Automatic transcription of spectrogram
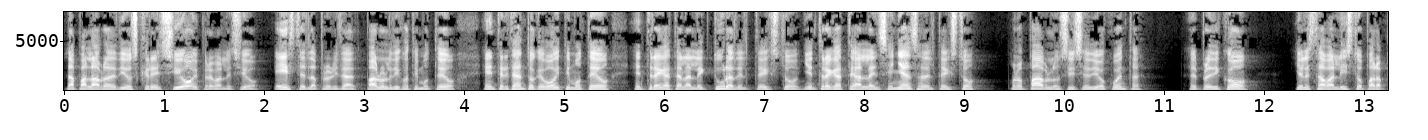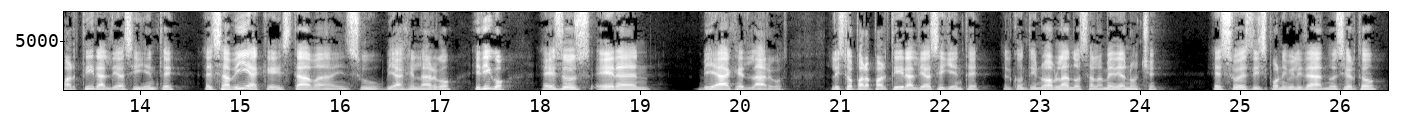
La palabra de Dios creció y prevaleció. Esta es la prioridad. Pablo le dijo a Timoteo, entre tanto que voy, Timoteo, entrégate a la lectura del texto y entrégate a la enseñanza del texto. Bueno, Pablo sí se dio cuenta. Él predicó y él estaba listo para partir al día siguiente. Él sabía que estaba en su viaje largo. Y digo, esos eran viajes largos. Listo para partir al día siguiente. Él continuó hablando hasta la medianoche. Eso es disponibilidad, ¿no es cierto?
